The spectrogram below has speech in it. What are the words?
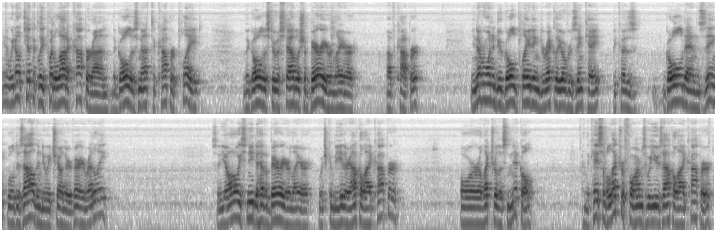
And we don't typically put a lot of copper on. The goal is not to copper plate. The goal is to establish a barrier layer of copper. You never want to do gold plating directly over zincate because gold and zinc will dissolve into each other very readily. So you always need to have a barrier layer, which can be either alkali copper or electroless nickel. In the case of electroforms, we use alkali copper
